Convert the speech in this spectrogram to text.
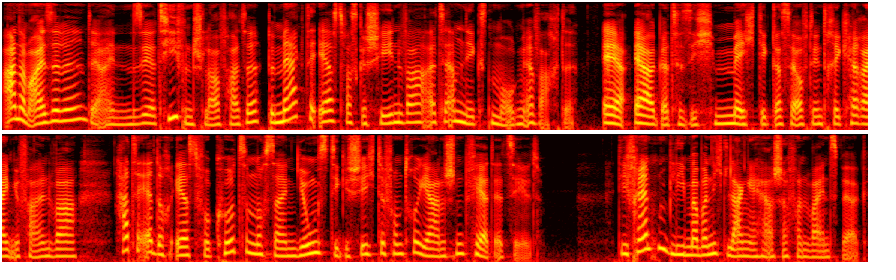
Adam Eisele, der einen sehr tiefen Schlaf hatte, bemerkte erst, was geschehen war, als er am nächsten Morgen erwachte. Er ärgerte sich mächtig, dass er auf den Trick hereingefallen war, hatte er doch erst vor kurzem noch seinen Jungs die Geschichte vom trojanischen Pferd erzählt. Die Fremden blieben aber nicht lange Herrscher von Weinsberg.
